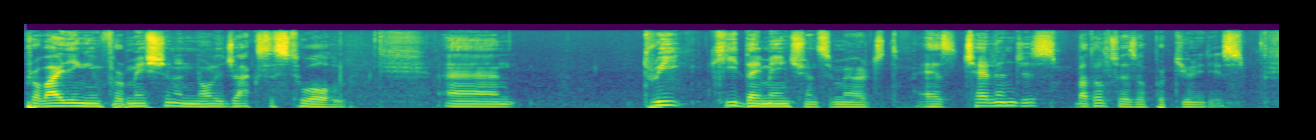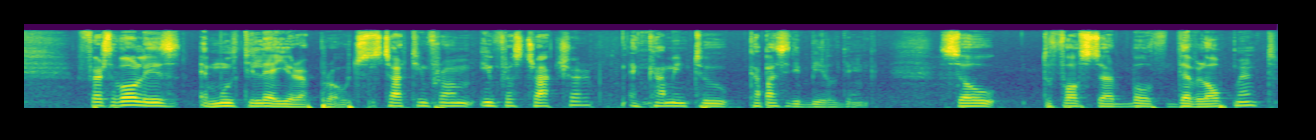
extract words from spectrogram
providing information and knowledge access to all. And three key dimensions emerged as challenges, but also as opportunities. First of all is a multi-layer approach, starting from infrastructure and coming to capacity building. So to foster both development,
